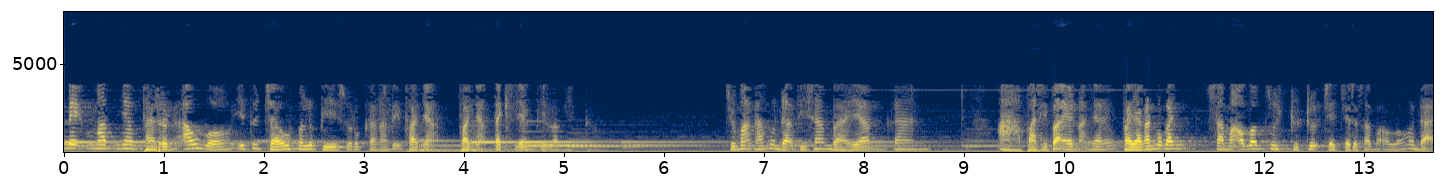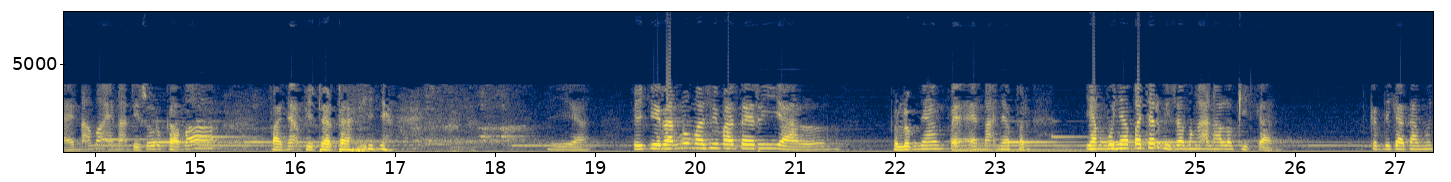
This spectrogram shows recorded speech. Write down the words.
nikmatnya bareng Allah itu jauh melebihi surga. Nanti banyak banyak teks yang bilang itu. Cuma kamu tidak bisa bayangkan. Ah, pasti Pak enaknya. Bayanganmu kan sama Allah terus duduk jejer sama Allah. Tidak enak Pak, enak di surga Pak. Banyak bidadarinya. iya. Pikiranmu masih material. Belum nyampe enaknya ber... Yang punya pacar bisa menganalogikan ketika kamu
